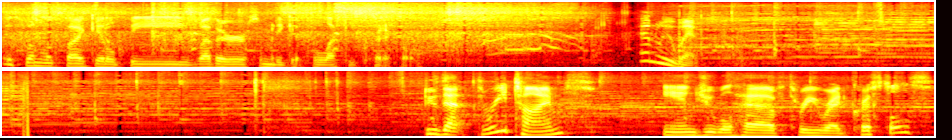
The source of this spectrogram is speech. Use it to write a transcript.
This one looks like it'll be whether somebody gets a lucky critical. And we win. Do that three times, and you will have three red crystals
